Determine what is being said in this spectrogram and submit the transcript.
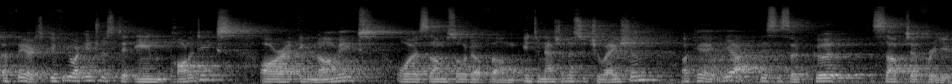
affairs. If you are interested in politics or economics or some sort of um, international situation, okay, yeah, this is a good subject for you.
